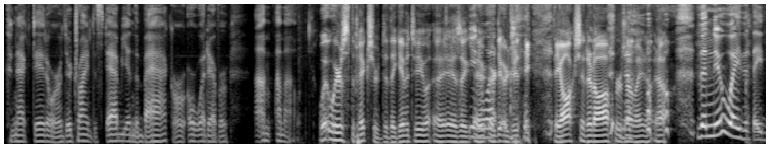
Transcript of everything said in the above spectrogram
connected or they're trying to stab you in the back or, or whatever, I'm, I'm out. Where, where's the picture? Did they give it to you uh, as a, You know or, what? or did they, they auction it off or something? I the new way that they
